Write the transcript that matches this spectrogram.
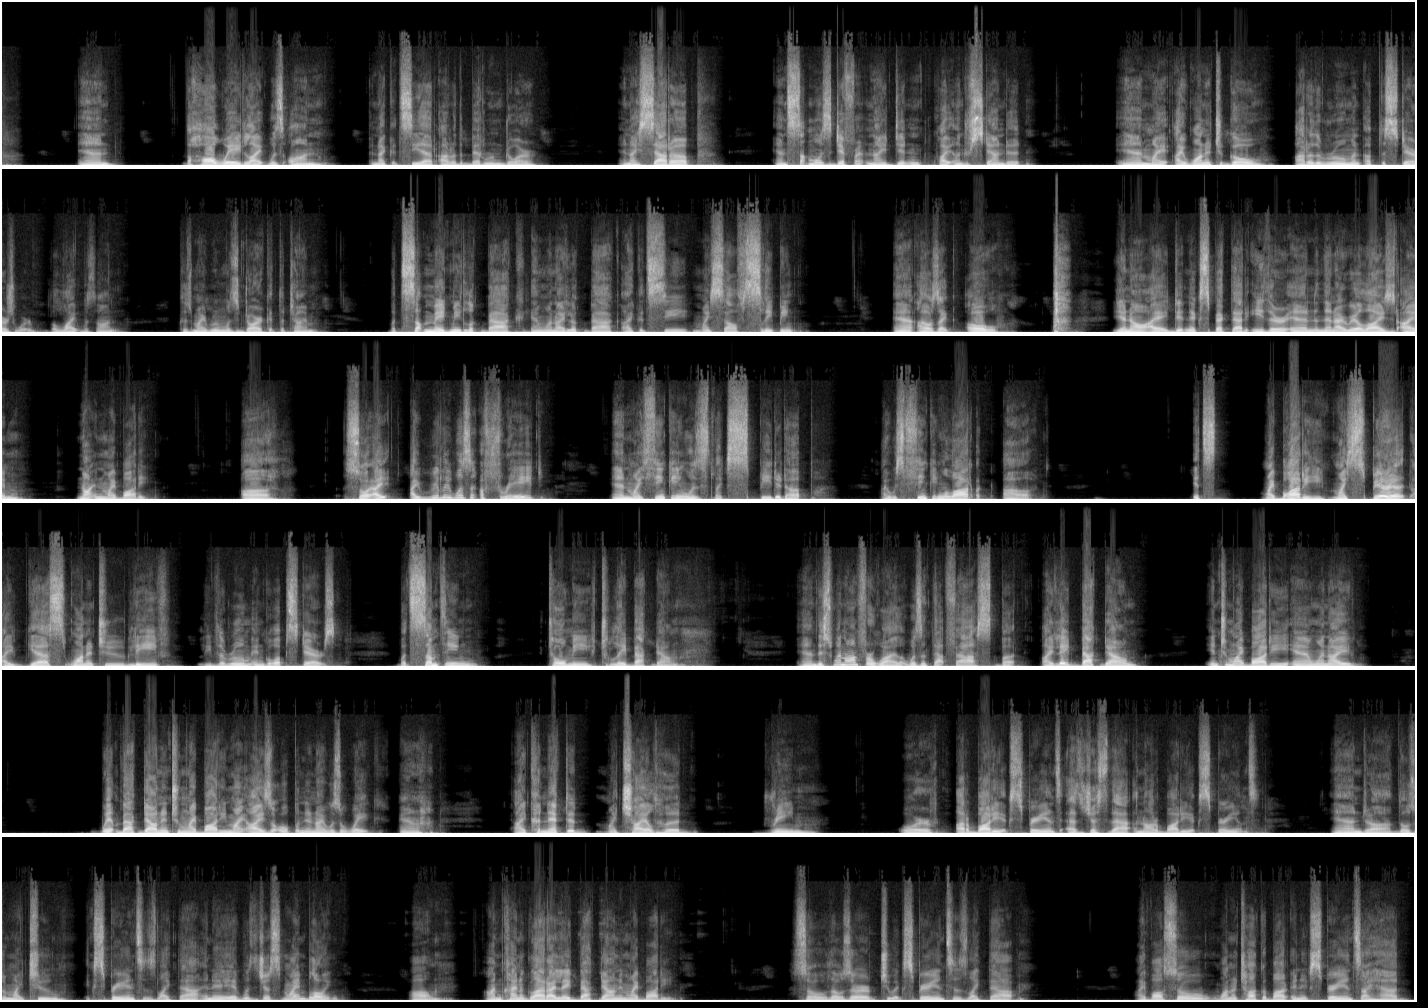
and the hallway light was on, and I could see that out of the bedroom door and I sat up and something was different and I didn't quite understand it. And my I wanted to go out of the room and up the stairs where the light was on because my room was dark at the time. But something made me look back and when I looked back I could see myself sleeping. And I was like, "Oh, you know, I didn't expect that either and, and then I realized I'm not in my body. Uh, so I I really wasn't afraid, and my thinking was like speeded up. I was thinking a lot. Uh, it's my body, my spirit, I guess, wanted to leave, leave the room and go upstairs, but something told me to lay back down. And this went on for a while. It wasn't that fast, but I laid back down into my body. And when I went back down into my body, my eyes opened and I was awake. And I connected my childhood dream or out of body experience as just that an out of body experience. And uh, those are my two experiences like that. And it, it was just mind blowing. Um, I'm kind of glad I laid back down in my body. So those are two experiences like that. I've also want to talk about an experience I had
